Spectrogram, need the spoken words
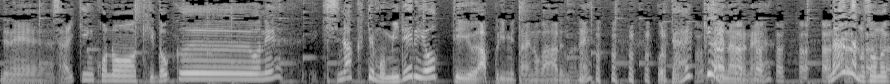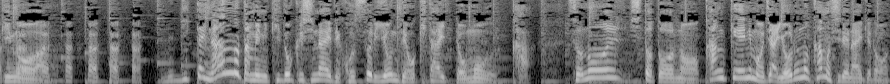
でね、最近この既読をね、しなくても見れるよっていうアプリみたいのがあるのね。俺大っ嫌いなのね。何なのその機能は。一体何のために既読しないでこっそり読んでおきたいって思うか。その人との関係にもじゃあよるのかもしれないけど、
